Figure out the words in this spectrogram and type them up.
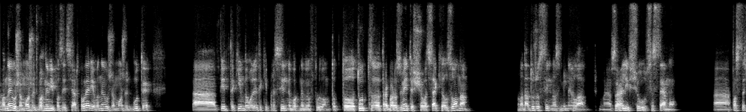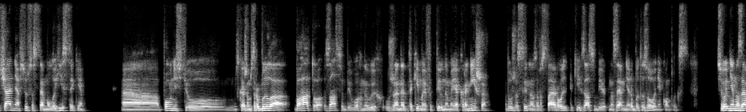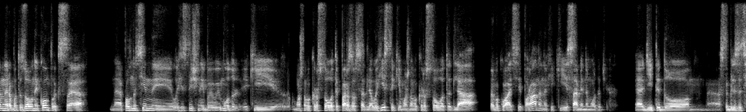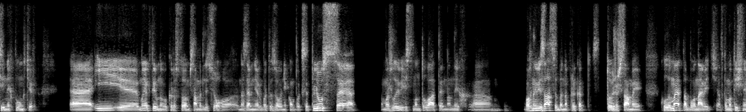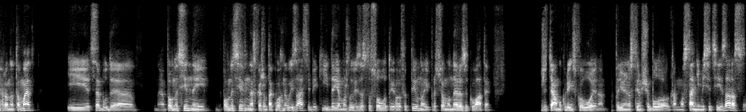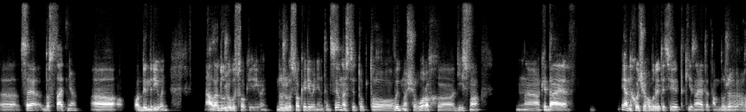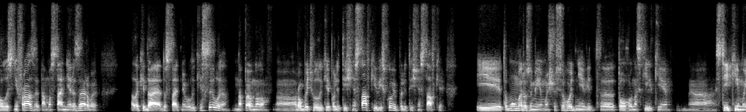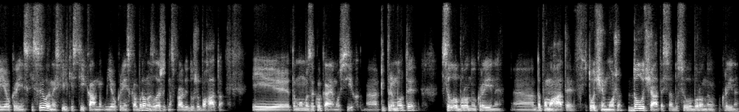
вони вже можуть вогневі позиції артилерії, вони вже можуть бути. Під таким доволі таки присильним вогневим впливом. Тобто, тут е, треба розуміти, що оця кілзона вона дуже сильно змінила е, взагалі всю систему е, постачання, всю систему логістики. Е, Повністю, скажімо, зробила багато засобів вогневих уже не такими ефективними, як раніше. Дуже сильно зростає роль таких засобів, як наземні роботизовані комплекси. Сьогодні наземний роботизований комплекс це е, повноцінний логістичний бойовий модуль, який можна використовувати перш за все для логістики, можна використовувати для евакуації поранених, які самі не можуть е, дійти до е, стабілізаційних пунктів. Е, І ми активно використовуємо саме для цього наземні роботизовані комплекси. Плюс це можливість монтувати на них вогневі засоби, наприклад, той же ж самий кулемет або навіть автоматичний гранатомет, і це буде повноцінний, повноцінний, скажімо так, вогневий засіб, який дає можливість застосовувати його ефективно і при цьому не ризикувати життям українського воїна порівняно з тим, що було там останні місяці і зараз. е, Це достатньо е, один рівень. Але дуже високий рівень, дуже високий рівень інтенсивності. Тобто, видно, що ворог е, дійсно е, кидає. Я не хочу говорити ці такі, знаєте, там дуже голосні фрази, там останні резерви, але кидає достатньо великі сили. Напевно, е, робить великі політичні ставки, військові політичні ставки. І тому ми розуміємо, що сьогодні від е, того наскільки е, стійкими є українські сили, наскільки стійками є українська оборона, залежить насправді дуже багато. І тому ми закликаємо всіх підтримувати Сили оборони України, допомагати хто чим може долучатися до Сил оборони України.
